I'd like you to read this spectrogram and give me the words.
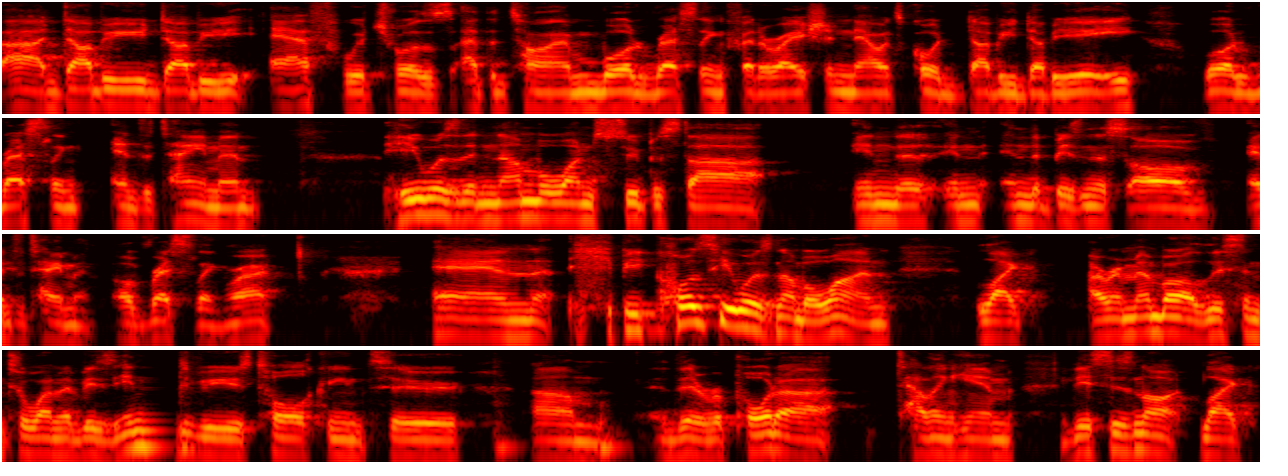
uh, WWF, which was at the time World Wrestling Federation. Now it's called WWE, World Wrestling Entertainment. He was the number one superstar in the in in the business of entertainment of wrestling, right? And he, because he was number one, like I remember listening to one of his interviews talking to um, the reporter telling him this is not like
